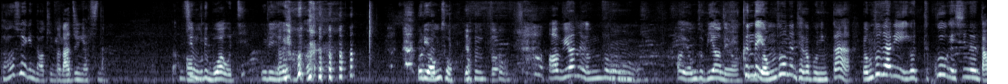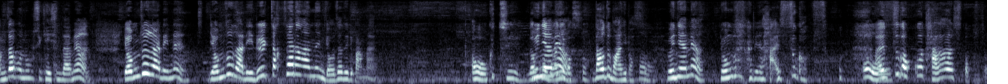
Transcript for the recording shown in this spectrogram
다 사수 얘기는 나중에. 어, 나중에 합시다. 지금 어, 우리 뭐 하고 있지? 우리 우리 염소. 염소. 아 미안해 염소. 아 염소 미안해요. 근데 염소는 제가 보니까 염소 자리 이거 듣고 계시는 남자분 혹시 계신다면 염소 자리는 염소 자리를 짝사랑하는 여자들이 많아요. 어 그치. 많이 왜냐면 봤어. 나도 많이 봤어. 어. 왜냐면 염소 자리는 알 수가 없어. 어. 알 수가 없고 다가갈 수가 없어.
